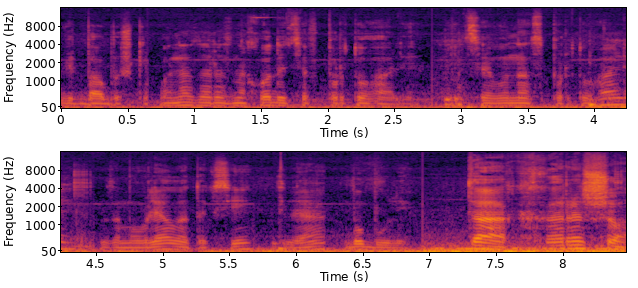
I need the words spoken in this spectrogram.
від бабушки, вона зараз знаходиться в Португалії. І це вона з Португалії замовляла таксі для бабулі. Так, хорошо.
